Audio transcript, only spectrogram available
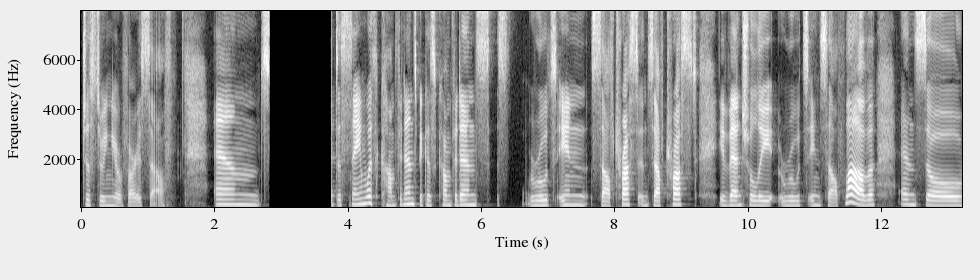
Just doing it for yourself. And the same with confidence because confidence roots in self trust, and self trust eventually roots in self love. And so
